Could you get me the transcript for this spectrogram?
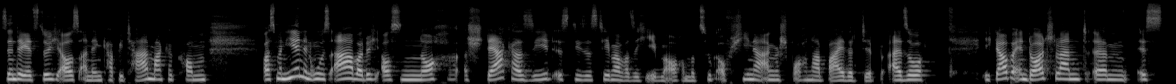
sind ja jetzt durchaus an den Kapitalmarkt gekommen. Was man hier in den USA aber durchaus noch stärker sieht, ist dieses Thema, was ich eben auch in Bezug auf China angesprochen habe, by the dip. Also ich glaube, in Deutschland ähm, ist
